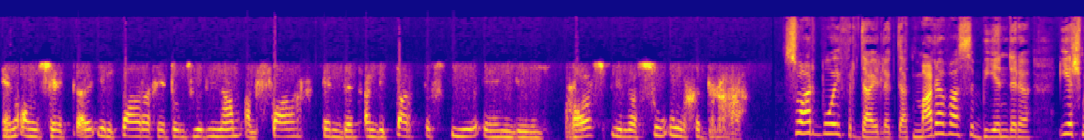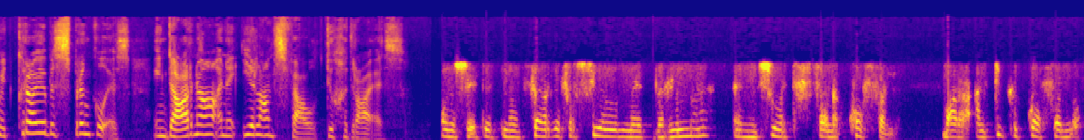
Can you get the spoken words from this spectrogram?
En ons het uh, eenparig het ons hierdie naam aanvaar en dit aan die park bestuur en die rolspelers so oorgedra. Swartboy verduidelik dat Madawa se beendere eers met kruie besprinkel is en daarna in 'n elandsvel toegedraai is. Ons het dit nou verder verseël met rieme in 'n soort van 'n koffin, maar 'n antieke koffin of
